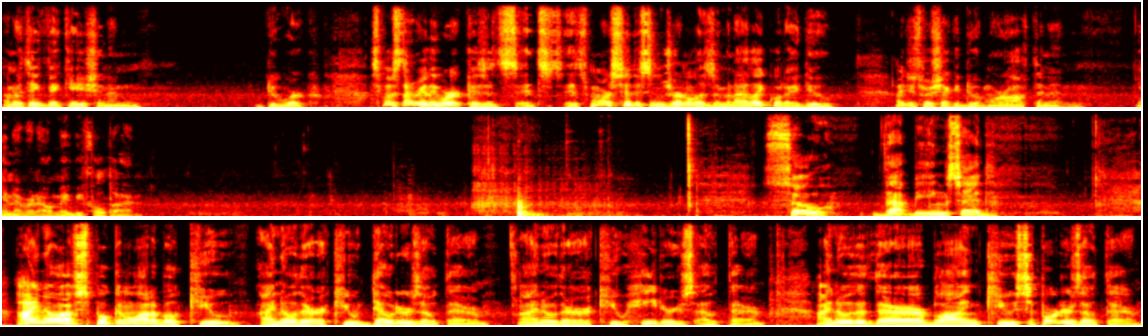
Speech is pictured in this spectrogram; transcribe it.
I'm gonna take vacation and do work. I suppose not really work because it's it's it's more citizen journalism, and I like what I do. I just wish I could do it more often, and you never know, maybe full time. So, that being said, I know I've spoken a lot about Q. I know there are Q doubters out there. I know there are Q haters out there. I know that there are blind Q supporters out there.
